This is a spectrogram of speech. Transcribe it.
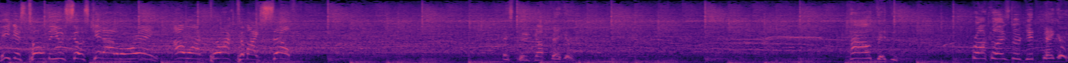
He just told the Usos, Get out of the ring. I want Brock to myself. This dude got bigger. How did Brock Lesnar get bigger?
